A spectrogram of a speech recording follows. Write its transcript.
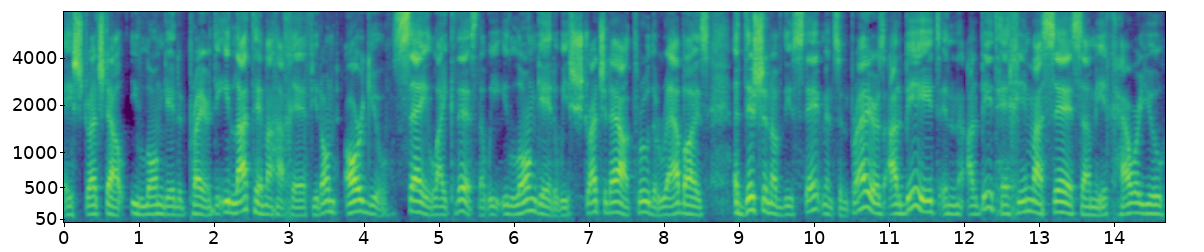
a stretched out, elongated prayer. The ilate mahache, if you don't argue, say like this, that we elongate it, we stretch it out through the rabbi's addition of these statements and prayers, arbit, in arbit, samich, how are you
